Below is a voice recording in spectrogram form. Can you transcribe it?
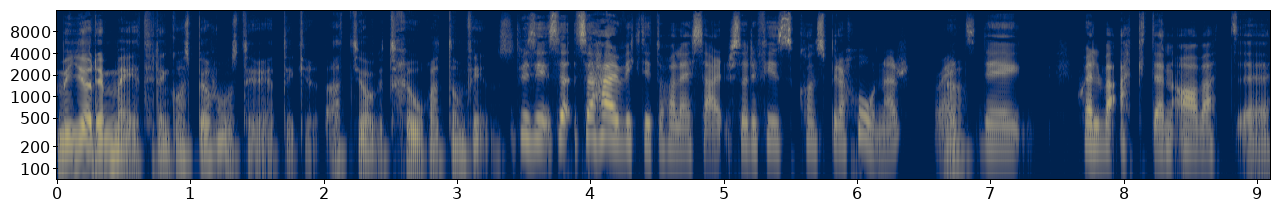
Men gör det mig till en konspirationsteoretiker att jag tror att de finns? Precis, så, så här är viktigt att hålla isär. Så det finns konspirationer. Right? Ja. Det är själva akten av att eh,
